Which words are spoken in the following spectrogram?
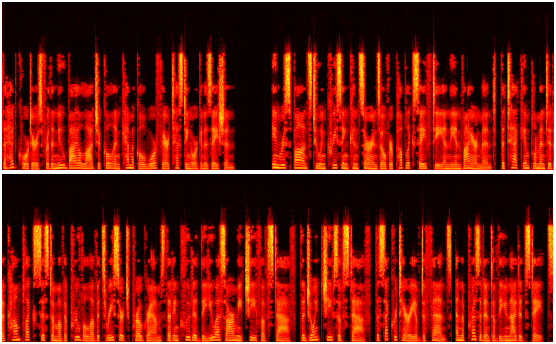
the headquarters for the new Biological and Chemical Warfare Testing Organization. In response to increasing concerns over public safety and the environment, the TEC implemented a complex system of approval of its research programs that included the U.S. Army Chief of Staff, the Joint Chiefs of Staff, the Secretary of Defense, and the President of the United States.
